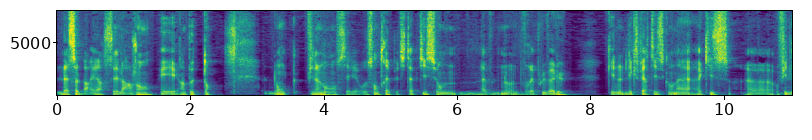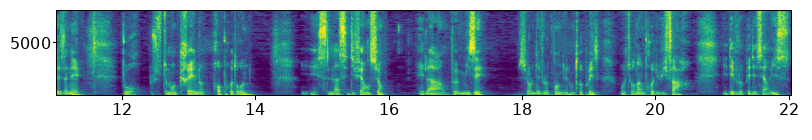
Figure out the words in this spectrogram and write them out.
La seule barrière, c'est l'argent et un peu de temps. Donc finalement, on s'est recentré petit à petit sur la, notre vraie plus-value, qui est l'expertise qu'on a acquise euh, au fil des années, pour justement créer notre propre drone. Et là, c'est différenciant. Et là, on peut miser sur le développement d'une entreprise autour d'un produit phare et développer des services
